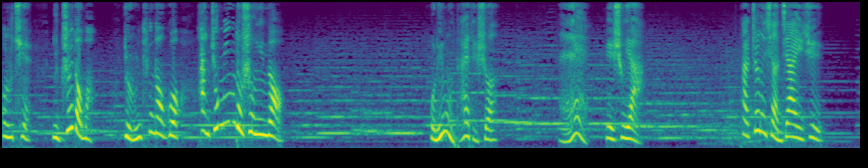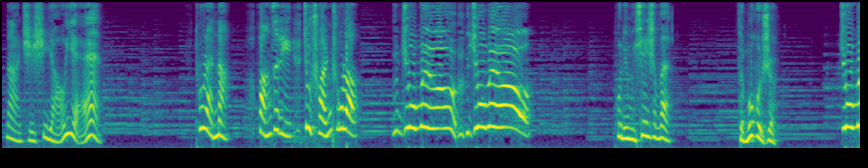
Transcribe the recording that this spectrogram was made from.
而且你知道吗？有人听到过喊救命的声音呢。”普林姆太太说：“哎。”约书亚，他正想加一句：“那只是谣言。突然呢，房子里就传出了“救命啊！救命啊！”普利姆先生问：“怎么回事？”“救命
